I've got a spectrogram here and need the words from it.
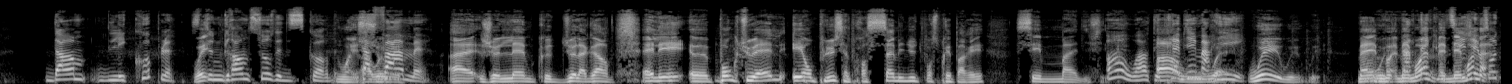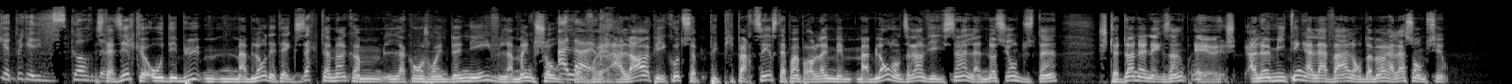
dans les couples, c'est Oui. une grande source de discorde. Oui. Ta Ah oui, femme, Ah, je l'aime, que Dieu la garde. Elle est euh, ponctuelle et en plus, elle prend cinq minutes pour se préparer. C'est magnifique. Oh, wow, t'es Ah, très bien ouais. marié. Oui, oui, oui. Mais, Oui. mais moi, mais, moi, j'ai l'impression que toi, il y a des discordes. C'est-à-dire qu'au début, ma blonde était exactement comme la conjointe de Nive, la même chose À l'heure. À l'heure, puis écoute, puis partir, c'était pas un problème. Mais ma blonde, on dirait en vieillissant, la notion du temps, je te donne un exemple. Euh, elle a un meeting à Laval, on demeure à l'Assomption.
